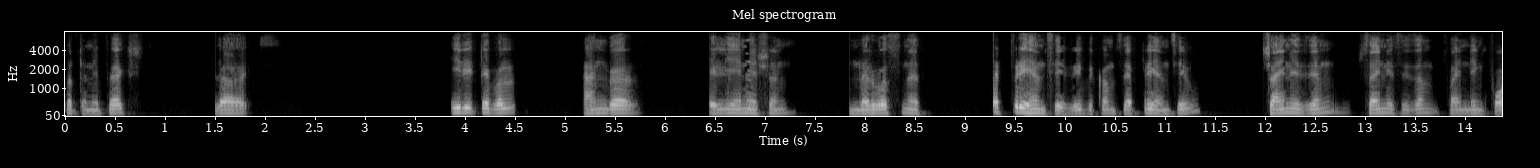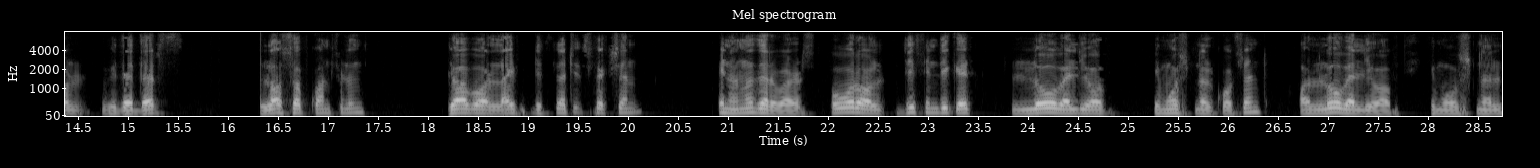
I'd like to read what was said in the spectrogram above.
certain effects. The irritable, anger, alienation, nervousness, apprehensive. He becomes apprehensive. Cynicism, cynicism, finding fault with others, loss of confidence, job or life dissatisfaction. In other words, overall, this indicates low value of emotional quotient or low value of emotional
